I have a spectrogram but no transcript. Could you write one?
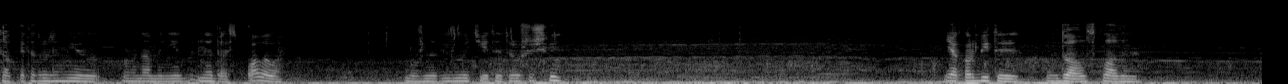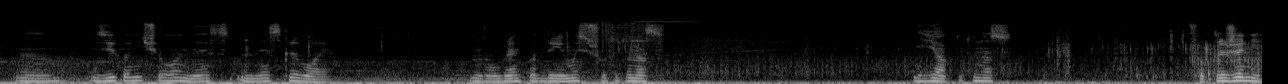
Так, я так розумію, вона мені не дасть палива. Можна відлетіти трошечки. Як орбіти вдало складені. Зірка нічого не, не скриває. Добре, подивимось, що тут у нас. Як тут у нас? Що, крижані?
